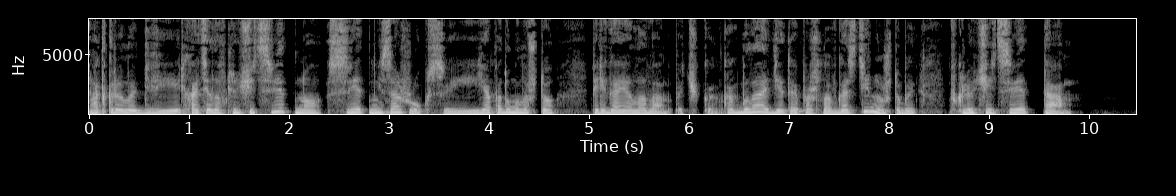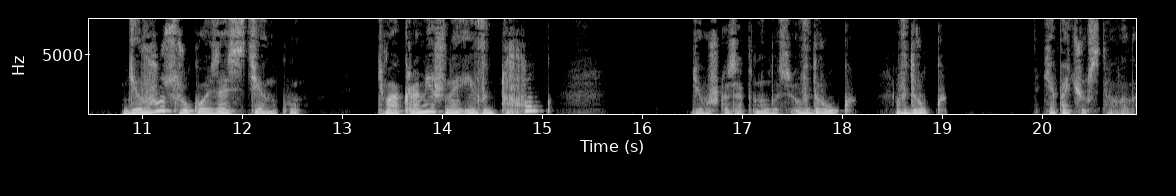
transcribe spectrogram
Открыла дверь, хотела включить свет, но свет не зажегся, и я подумала, что перегорела лампочка. Как была одетая, пошла в гостиную, чтобы включить свет там. Держусь рукой за стенку. Тьма кромешная, и вдруг... Девушка запнулась. Вдруг, вдруг я почувствовала.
